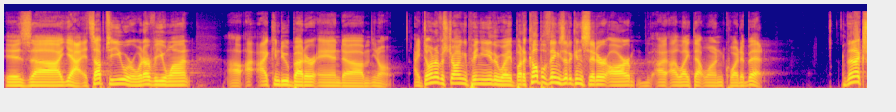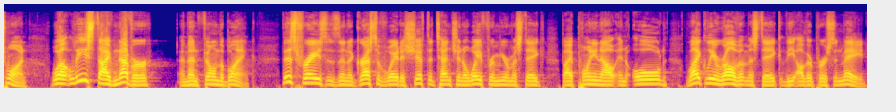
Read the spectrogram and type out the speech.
Is uh, yeah, it's up to you or whatever you want. Uh, I, I, can do better, and um, you know I don't have a strong opinion either way. But a couple things that to consider are I, I like that one quite a bit. The next one, well, at least I've never, and then fill in the blank. This phrase is an aggressive way to shift attention away from your mistake by pointing out an old, likely irrelevant mistake the other person made,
